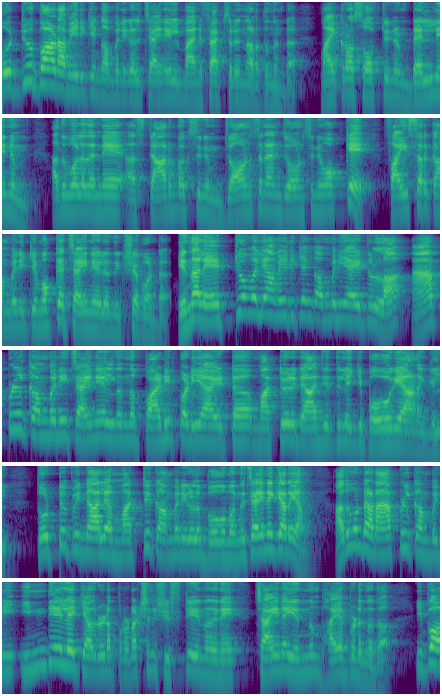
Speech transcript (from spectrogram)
ഒരുപാട് അമേരിക്കൻ കമ്പനികൾ ചൈനയിൽ മാനുഫാക്ചറിങ് നടത്തുന്നുണ്ട്. മൈക്രോസോഫ്റ്റിനും ഡെല്ലിനും അതുപോലെ തന്നെ സ്റ്റാർബക്സിനും ജോൺസൺ ആൻഡ് ജോൺസണും ഒക്കെ ഫൈസർ കമ്പനിക്കും ഒക്കെ ചൈനയിൽ നിക്ഷേപമുണ്ട്. എന്നാൽ ഏറ്റവും വലിയ അമേരിക്കൻ കമ്പനിയായിട്ടുള്ള ആപ്പിൾ കമ്പനി ചൈനയിൽ നിന്ന് പടിപ്പടിയായിട്ട് മറ്റൊരു രാജ്യത്തിലേക്ക് പോവുകയാണെങ്കിൽ തൊട്ടു പിന്നാലെ മറ്റ് കമ്പനികളും പോകുമെന്ന് ചൈനയ്ക്ക് അറിയാം അതുകൊണ്ടാണ് ആപ്പിൾ കമ്പനി ഇന്ത്യയിലേക്ക് അവരുടെ പ്രൊഡക്ഷൻ ഷിഫ്റ്റ് ചെയ്യുന്നതിനെ ചൈന എന്നും ഭയപ്പെടുന്നത്. ഇപ്പോൾ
